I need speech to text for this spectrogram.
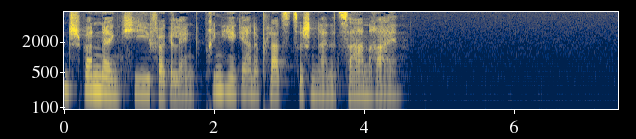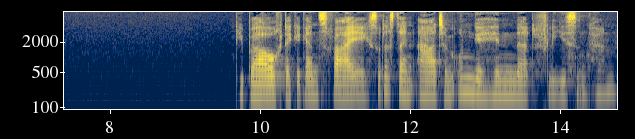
Entspann dein Kiefergelenk, bring hier gerne Platz zwischen deine Zahnreihen. Die Bauchdecke ganz weich, sodass dein Atem ungehindert fließen kann.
